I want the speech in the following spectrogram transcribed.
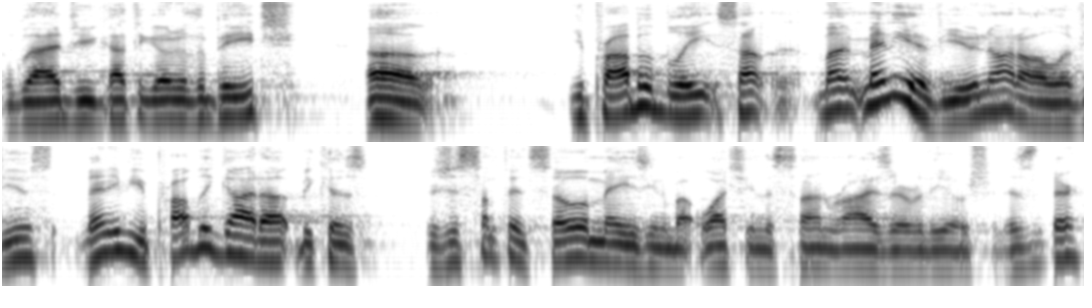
I'm glad you got to go to the beach. Uh, you probably, some, many of you, not all of you, many of you probably got up because there's just something so amazing about watching the sun rise over the ocean, isn't there?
